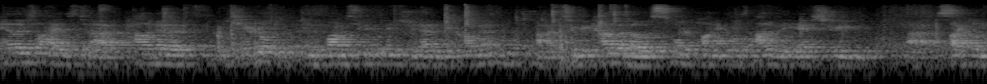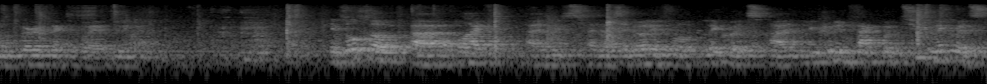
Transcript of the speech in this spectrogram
pelletized uh, powder material in the pharmaceutical industry, that would be common. Uh, to recover those small particles out of the airstream, uh, cyclone is a very effective way of doing that. It's also uh, applied, as, we, as I said earlier, for liquids. Uh, you could in fact put two liquids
